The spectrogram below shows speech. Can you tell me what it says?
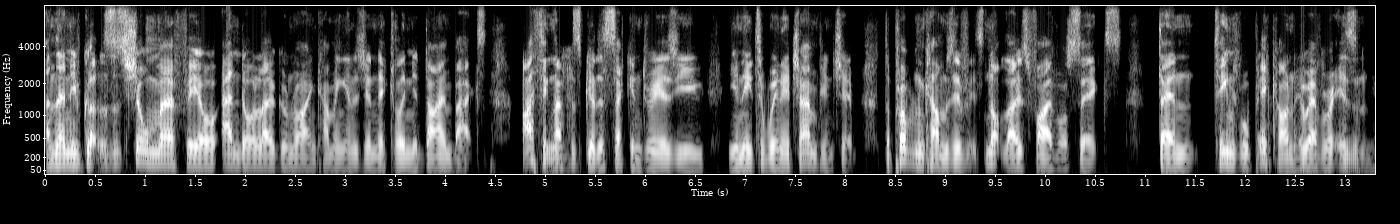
and then you've got Sean Murphy or and or Logan Ryan coming in as your nickel and your dime backs. I think that's as good a secondary as you you need to win a championship. The problem comes if it's not those five or six, then teams will pick on whoever it isn't.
